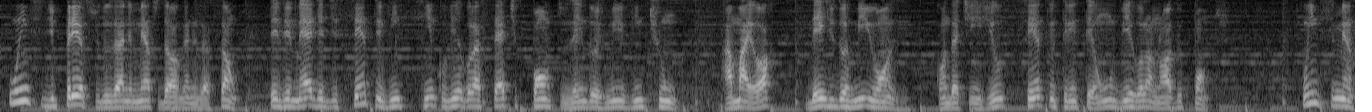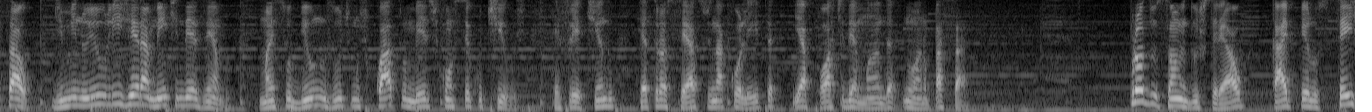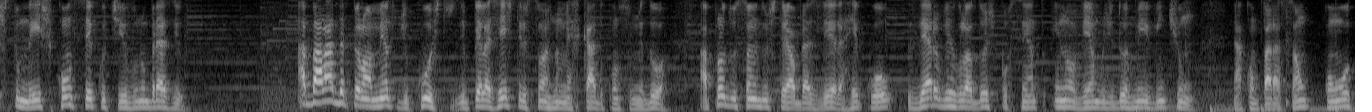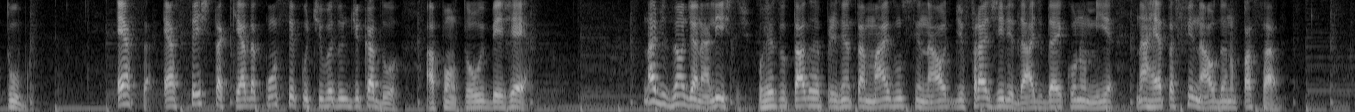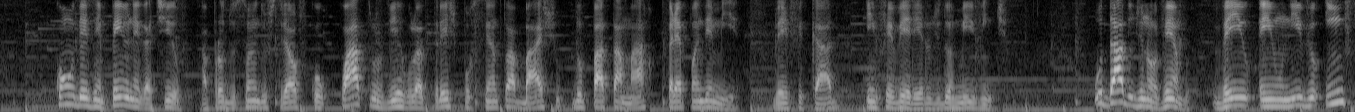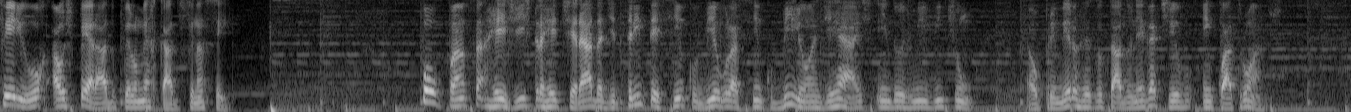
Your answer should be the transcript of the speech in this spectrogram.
O índice de preços dos alimentos da organização teve média de 125,7 pontos em 2021, a maior desde 2011, quando atingiu 131,9 pontos. O índice mensal diminuiu ligeiramente em dezembro, mas subiu nos últimos quatro meses consecutivos, refletindo retrocessos na colheita e a forte demanda no ano passado. Produção industrial cai pelo sexto mês consecutivo no Brasil. Abalada pelo aumento de custos e pelas restrições no mercado consumidor, a produção industrial brasileira recuou 0,2% em novembro de 2021, na comparação com outubro essa é a sexta queda consecutiva do indicador, apontou o IBGE. Na visão de analistas, o resultado representa mais um sinal de fragilidade da economia na reta final do ano passado. Com o desempenho negativo, a produção industrial ficou 4,3% abaixo do patamar pré-pandemia, verificado em fevereiro de 2020. O dado de novembro veio em um nível inferior ao esperado pelo mercado financeiro. Poupança registra retirada de 35,5 bilhões de reais em 2021. É o primeiro resultado negativo em quatro anos.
